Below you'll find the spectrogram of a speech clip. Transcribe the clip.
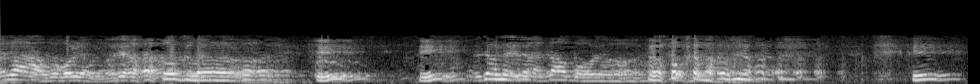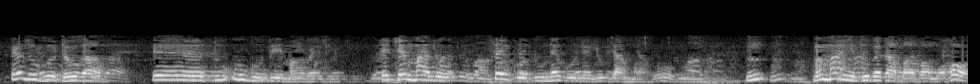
အလားဘောရတယ်ဟုတ်ကလားဟေးဟေးကြောက်လိုက်တာအသားပေါ်တော့ဟုတ်ကလားဗျာဟေးအဲ့လိုကိုတို့ကအဲသူဥကိုသေးမှာပဲလေတစ်ချက်မှလို့စိတ်ကိုသူနဲ့ကိုနဲ့လူကြမှာဟုတ်မှန်ပါ ဟင်မမရင်သူဘက်ကပါသွားမဟုတ်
